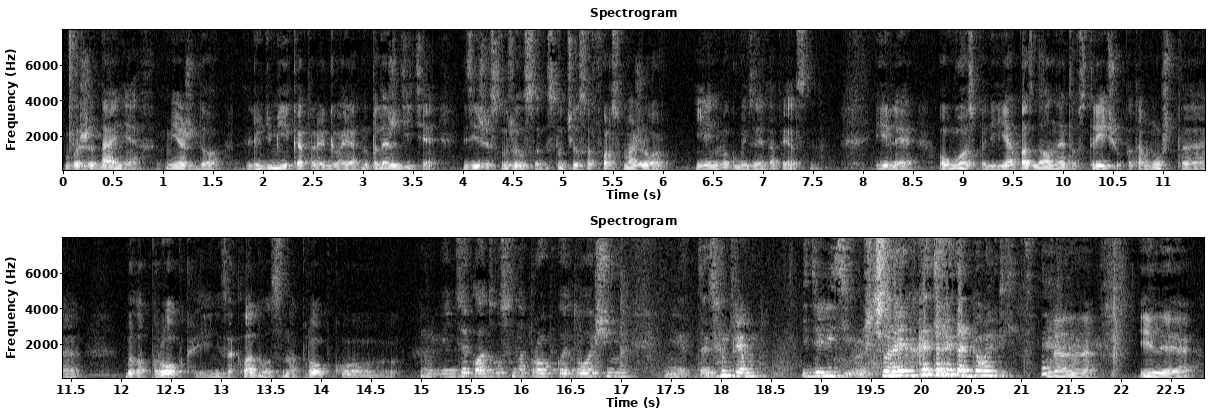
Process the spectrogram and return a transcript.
в ожиданиях между людьми, которые говорят, ну подождите, здесь же случился, случился форс-мажор, и я не могу быть за это ответственным. Или, о господи, я опоздал на эту встречу, потому что была пробка, я не закладывался на пробку. Ну, я не закладывался на пробку, это очень... Нет, ты прям идеализируешь человека, который так говорит. Да, да. Или а,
